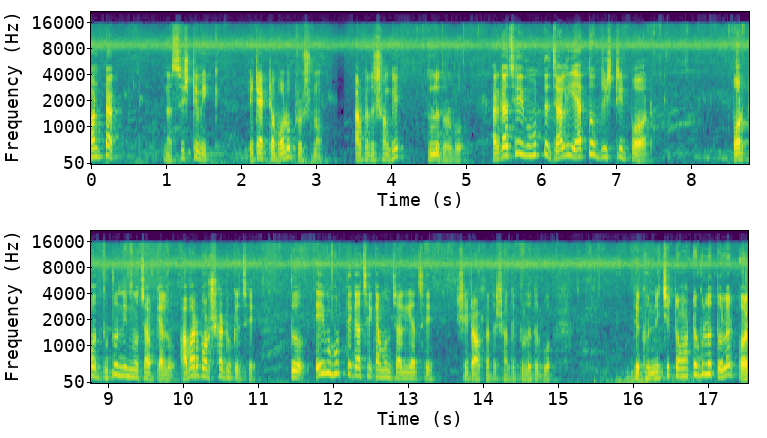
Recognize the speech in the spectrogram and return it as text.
কন্ট্যাক্ট না সিস্টেমিক? এটা একটা বড় প্রশ্ন আপনাদের সঙ্গে তুলে ধরব। আর গাছে এই মুহূর্তে জালি এত বৃষ্টির পর, পরপর দুটো নিম্নচাপ গেল, আবার বর্ষা ঢুকেছে। তো এই মুহূর্তে গাছে কেমন জালি আছে সেটা আপনাদের সঙ্গে তুলে ধরবো। দেখুন, নিচের টমাটোগুলো তোলার পর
